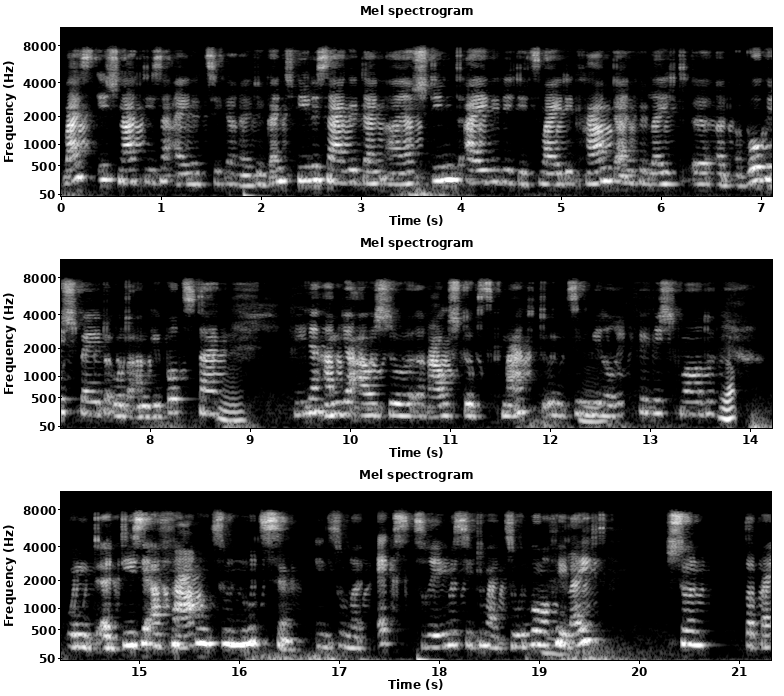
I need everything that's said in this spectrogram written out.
was ist nach dieser eine Zigarette? Ganz viele sagen dann, ah ja, stimmt eigentlich, die zweite kam dann vielleicht äh, eine Woche später oder am Geburtstag. Mhm. Viele haben ja auch so Rauchstopps gemacht und sind mhm. wieder rückfällig geworden. Ja. Und äh, diese Erfahrung zu nutzen in so einer extremen Situation, wo man vielleicht schon dabei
